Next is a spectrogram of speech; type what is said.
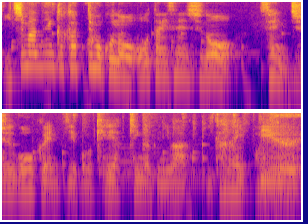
1万年かかってもこの大谷選手の1015億円っていうこの契約金額にはいかないっていう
